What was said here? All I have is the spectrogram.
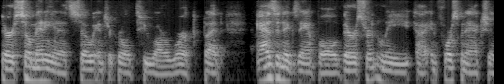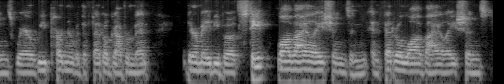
there are so many and it's so integral to our work. But as an example, there are certainly uh, enforcement actions where we partner with the federal government there may be both state law violations and, and federal law violations,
